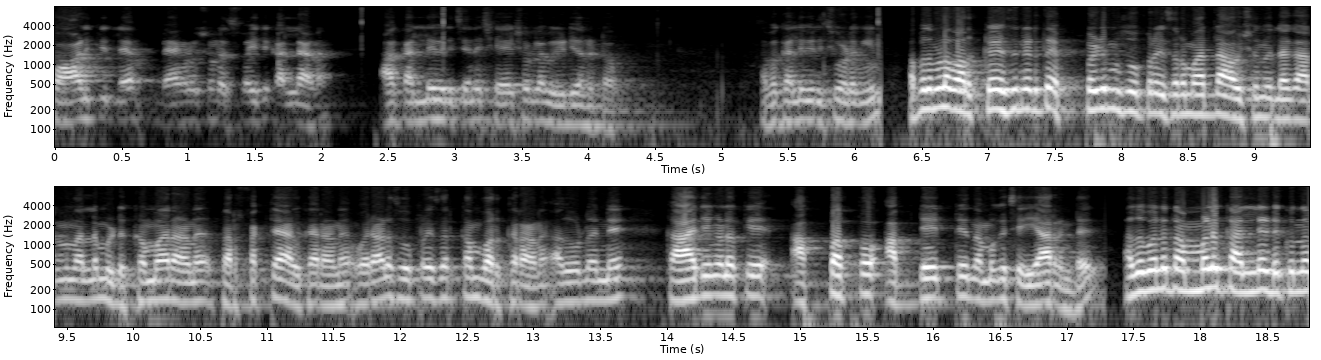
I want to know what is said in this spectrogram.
ക്വാളിറ്റി ഉള്ള ബാംഗ്ലൂർ എസ് വൈറ്റ് കല്ലാണ്. ആ കല്ല് വിരിച്ചതിന് ശേഷമുള്ള വീഡിയോ ആണ് കേട്ടോ അപ്പോൾ കല്ല് വിരിച്ചു തുടങ്ങി. അപ്പോൾ നമ്മളെ വർക്കേഴ്സിന്റെ അടുത്ത് എപ്പോഴും സൂപ്പർവൈസർമാരുടെ ആവശ്യമൊന്നുമില്ല. കാരണം നല്ല മിടുക്കന്മാരാണ് പെർഫെക്റ്റ് ആൾക്കാരാണ്. ഒരാൾ സൂപ്പർവൈസർ കം വർക്കറാണ് അതുകൊണ്ട് തന്നെ കാര്യങ്ങളൊക്കെ അപ്പപ്പോ അപ്ഡേറ്റ് നമുക്ക് ചെയ്യാറുണ്ട്. അതുപോലെ നമ്മൾ കല്ലെടുക്കുന്ന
